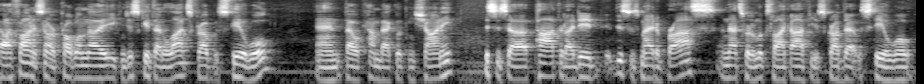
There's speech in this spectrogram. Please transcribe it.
I find it's not a problem though. You can just give that a light scrub with steel wool and they'll come back looking shiny. This is a part that I did. This was made of brass and that's what it looks like after you scrub that with steel wool.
